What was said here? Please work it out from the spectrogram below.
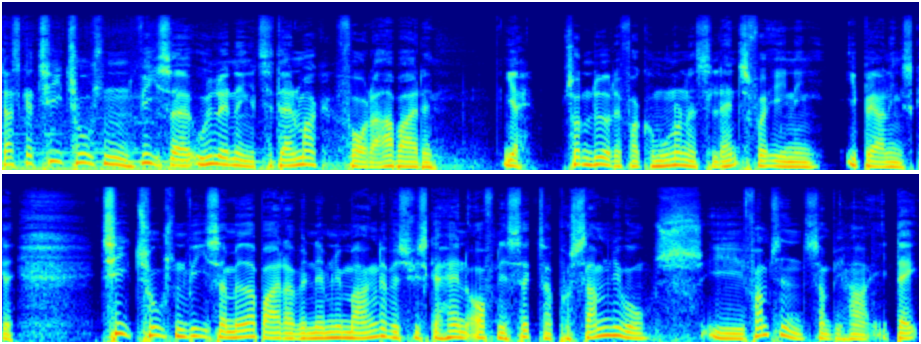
Der skal 10.000 vis af udlændinge til Danmark for at arbejde. Ja, sådan lyder det fra kommunernes landsforening i Berlingske. 10.000 vis af medarbejdere vil nemlig mangle, hvis vi skal have en offentlig sektor på samme niveau i fremtiden, som vi har i dag.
